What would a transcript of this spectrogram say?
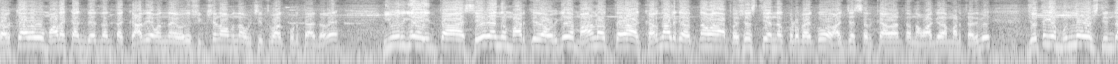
ಸರ್ಕಾರವು ಮಾಡೋಕ್ಕಾಗದೇ ಇದ್ದಂಥ ಕಾರ್ಯವನ್ನು ಇವರು ಶಿಕ್ಷಣವನ್ನು ಉಚಿತವಾಗಿ ಕೊಡ್ತಾ ಇದ್ದಾರೆ. ಇವರಿಗೆ ಇಂಥ ಸೇವೆಯನ್ನು ಮಾಡ್ತಿರೋರಿಗೆ ಮರಣೋತ್ತರ ಕರ್ನಾಟಕ ರತ್ನ ಪ್ರಶಸ್ತಿಯನ್ನು ಕೊಡಬೇಕು ರಾಜ್ಯ ಸರ್ಕಾರ ಅಂತ ನಾವು ಆಗ್ರಹ ಮಾಡ್ತಾ ಇದ್ವಿ. ಜೊತೆಗೆ ಮುಂದಿನ ವರ್ಷದಿಂದ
